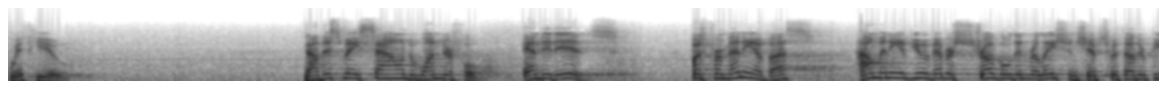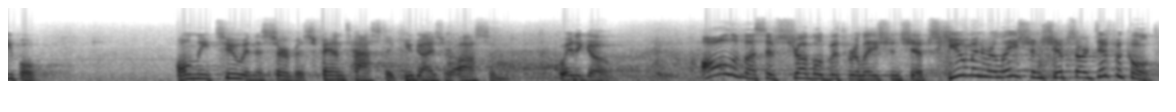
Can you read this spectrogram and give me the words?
with you. Now, this may sound wonderful, and it is. But for many of us, how many of you have ever struggled in relationships with other people? Only two in this service. Fantastic. You guys are awesome. Way to go. All of us have struggled with relationships. Human relationships are difficult.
